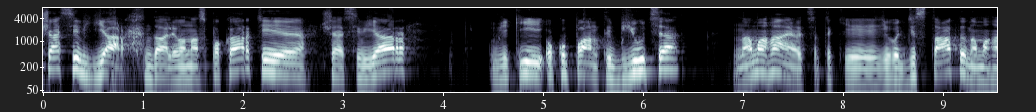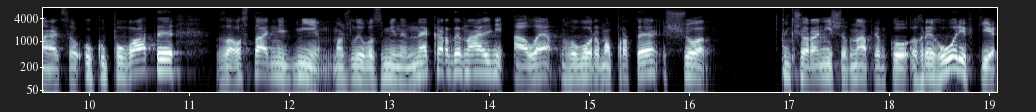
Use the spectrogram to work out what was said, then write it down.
Часів Яр. Далі у нас по карті. Часів Яр, в якій окупанти б'ються, намагаються таки його дістати, намагаються окупувати. За останні дні, можливо, зміни не кардинальні, але говоримо про те, що Якщо раніше в напрямку Григорівки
